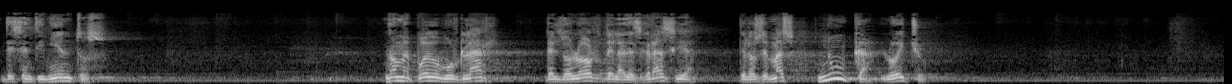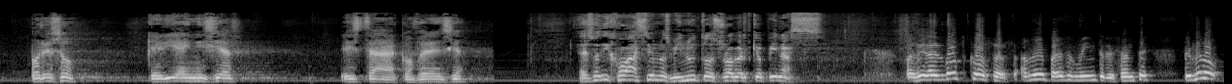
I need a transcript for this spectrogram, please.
de sentimientos. No me puedo burlar del dolor, de la desgracia de los demás. Nunca lo he hecho. Por eso quería iniciar esta conferencia. Eso dijo hace unos minutos, Robert, ¿qué opinas? Pues mira, dos cosas. A mí me parece muy interesante. Primero,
